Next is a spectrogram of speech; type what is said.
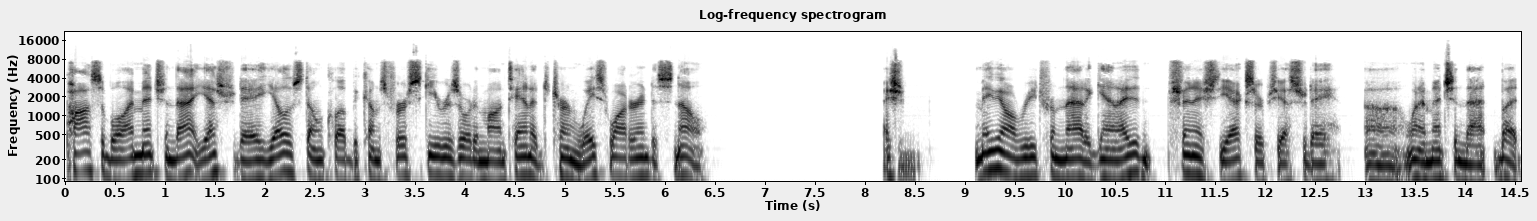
possible. I mentioned that yesterday. Yellowstone Club becomes first ski resort in Montana to turn wastewater into snow. I should maybe I'll read from that again. I didn't finish the excerpts yesterday uh, when I mentioned that, but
